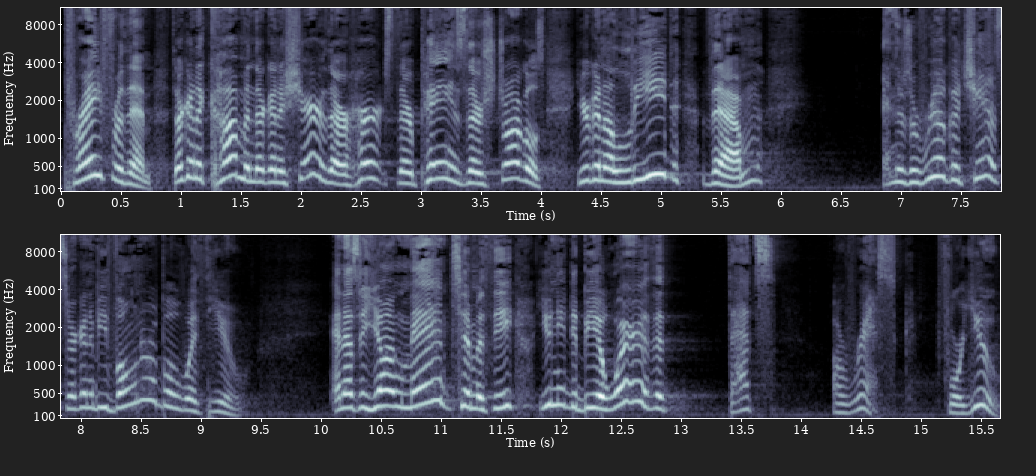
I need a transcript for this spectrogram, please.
Pray for them. They're going to come and they're going to share their hurts, their pains, their struggles. You're going to lead them and there's a real good chance they're going to be vulnerable with you. And as a young man, Timothy, you need to be aware that that's a risk for you.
